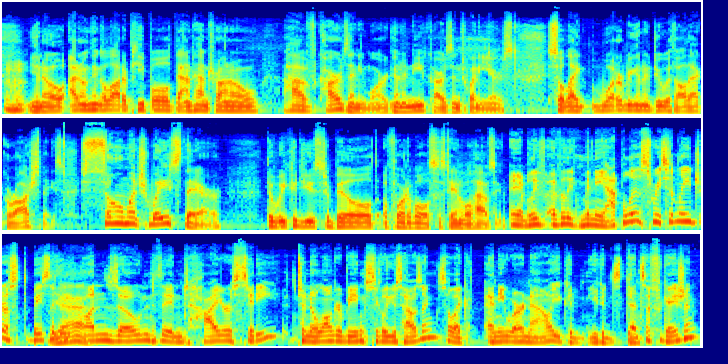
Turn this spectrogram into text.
Mm-hmm. You know, I don't think a lot of people downtown Toronto have cars anymore, going to need cars in 20 years. So like what are we going to do with all that garage space? So much waste there that we could use to build affordable, sustainable housing. I believe I believe Minneapolis recently just basically Yeah. unzoned the entire city to no longer being single use housing. So like anywhere now you could you could densification.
